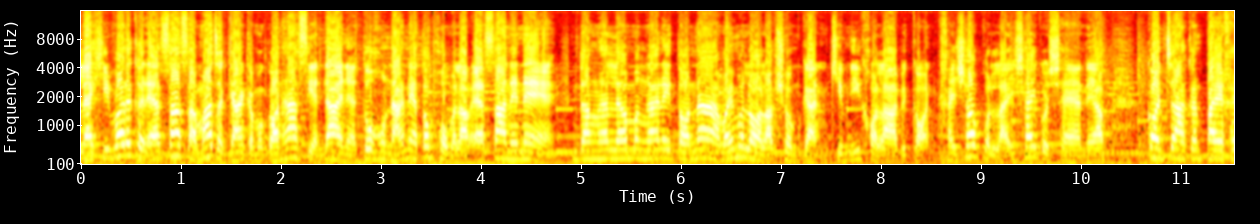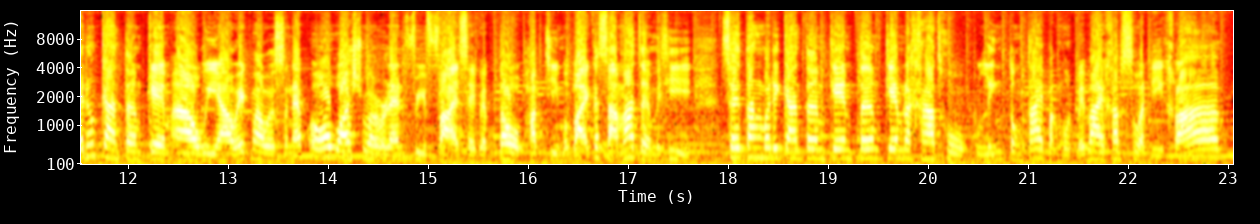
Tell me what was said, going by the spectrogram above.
และคิดว่าถ้าเกิดแอสซาสามารถจัดการกับมังกร5เสียนได้เนี่ยตัวของนักเนี่ยต้องโผล่มารับแอสซาแน่ๆดังนั้นแล้วมังงะในตอนหน้าไว้มารอรับชมกันคลิปนี้ขอลาไปก่อนใครชอบกดไลค์ใช่กดแชร์นะครับก่อนจากกันไปใครต้องการเติมเกม RV RX Marvel Snap Overwatch Valorant Free Fire c y b e p t o PUBG Mobile ก็สามารถเติมไปที่เซตังบริการเติมเกมเติมเกมราคาถูกลิงก์ตรงใต้ปักหมุดบ๊ายบายครับ สวัสดีครับ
